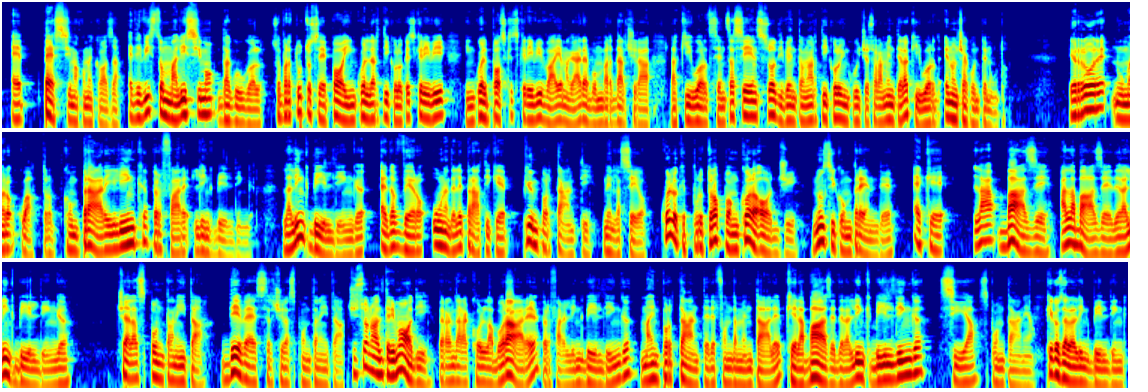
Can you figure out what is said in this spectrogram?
è pessima come cosa ed è visto malissimo da Google, soprattutto se poi in quell'articolo che scrivi, in quel post che scrivi, vai magari a bombardarci la, la keyword senza senso, diventa un articolo in cui c'è solamente la keyword e non c'è contenuto. Errore numero 4. Comprare i link per fare link building. La link building è davvero una delle pratiche più importanti nella SEO. Quello che purtroppo ancora oggi non si comprende è che base, alla base della link building c'è la spontaneità deve esserci la spontaneità. Ci sono altri modi per andare a collaborare, per fare link building, ma è importante ed è fondamentale che la base della link building sia spontanea. Che cos'è la link building?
